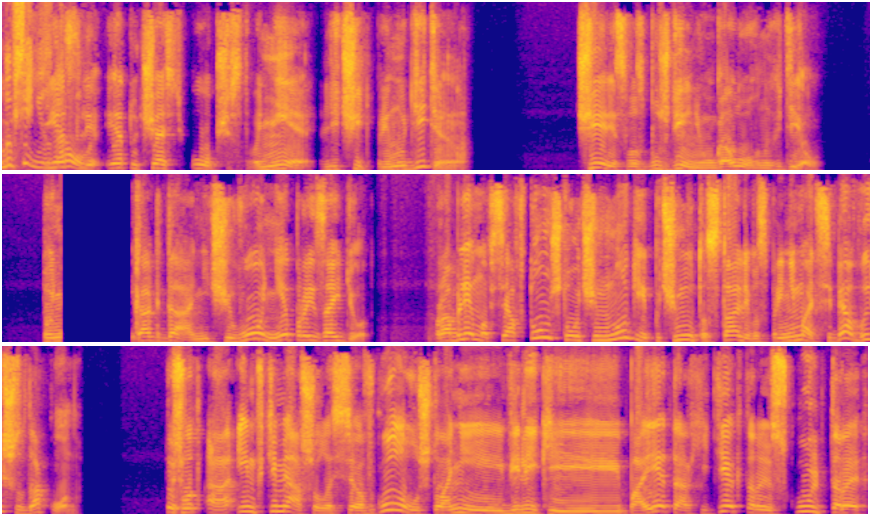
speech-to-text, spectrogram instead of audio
мы все нездоровы. Если эту часть общества не лечить принудительно, через возбуждение уголовных дел, никогда ничего не произойдет. Проблема вся в том, что очень многие почему-то стали воспринимать себя выше закона. То есть вот а, им втемяшилось в голову, что они великие поэты, архитекторы, скульпторы,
